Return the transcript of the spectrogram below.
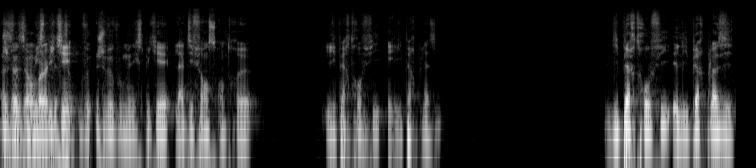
Je veux, vous m'expliquer- je veux vous m'expliquer la différence entre l'hypertrophie et l'hyperplasie. L'hypertrophie et l'hyperplasie.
